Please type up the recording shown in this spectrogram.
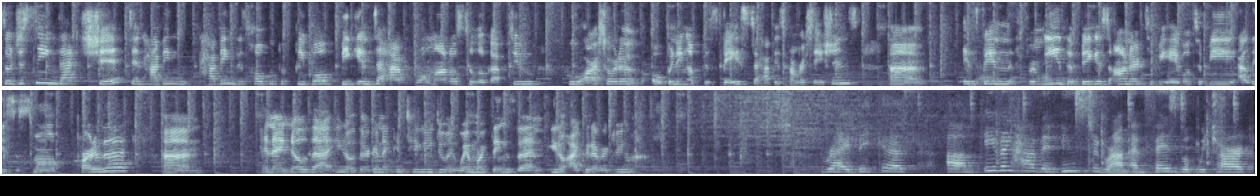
So just seeing that shift and having having this whole group of people begin to have role models to look up to who are sort of opening up the space to have these conversations. Um, it's been for me the biggest honor to be able to be at least a small part of that. Um, and I know that you know they're going to continue doing way more things than you know I could ever dream of. Right, because um, even having Instagram and Facebook, which are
